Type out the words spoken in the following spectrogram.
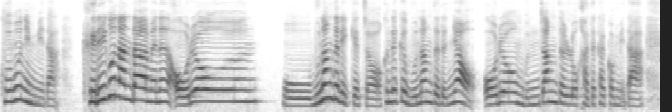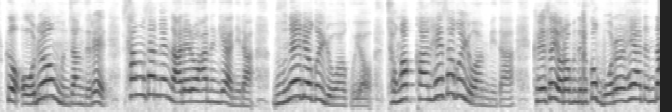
구문입니다. 그리고 난 다음에는 어려운 뭐 문항들이 있겠죠. 근데 그 문항들은요. 어려운 문장들로 가득할 겁니다. 그 어려운 문장들을 상상의 나래로 하는 게 아니라 문해력을 요하고요. 정확한 해석을 요합니다. 그래서 여러분들이 꼭 뭐를 해야 된다?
